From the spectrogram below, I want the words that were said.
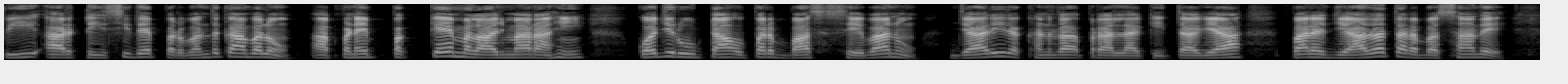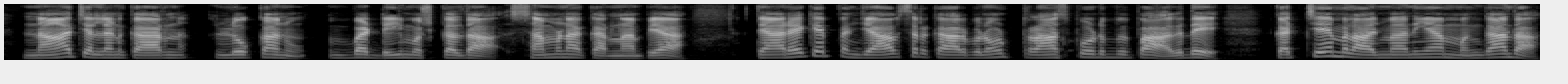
ਪੀਆਰਟੀਸੀ ਦੇ ਪ੍ਰਬੰਧਕਾਂ ਵੱਲੋਂ ਆਪਣੇ ਪੱਕੇ ਮੁਲਾਜ਼ਮਾਂ ਰਾਹੀਂ ਕੁਝ ਰੂਟਾਂ ਉੱਪਰ ਬੱਸ ਸੇਵਾ ਨੂੰ ਜਾਰੀ ਰੱਖਣ ਦਾ ਉਪਰਾਲਾ ਕੀਤਾ ਗਿਆ, ਪਰ ਜ਼ਿਆਦਾਤਰ ਬੱਸਾਂ ਦੇ ਨਾ ਚੱਲਣ ਕਾਰਨ ਲੋਕਾਂ ਨੂੰ ਵੱਡੀ ਮੁਸ਼ਕਲ ਦਾ ਸਾਹਮਣਾ ਕਰਨਾ ਪਿਆ। ਧਿਆਨ ਰਹੇ ਕਿ ਪੰਜਾਬ ਸਰਕਾਰ ਵੱਲੋਂ ਟਰਾਂਸਪੋਰਟ ਵਿਭਾਗ ਦੇ ਕੱਚੇ ਮੁਲਾਜ਼ਮਾਂ ਦੀਆਂ ਮੰਗਾਂ ਦਾ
